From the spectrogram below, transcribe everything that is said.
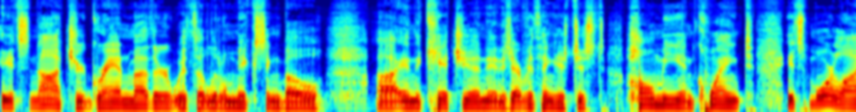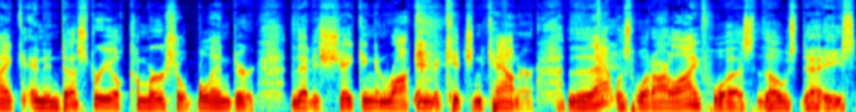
It's not your grandmother with a little mixing bowl uh, in the kitchen, and everything is just homey and quaint. It's more like an industrial commercial blender that is shaking and rocking the kitchen counter. That was what our life was those days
